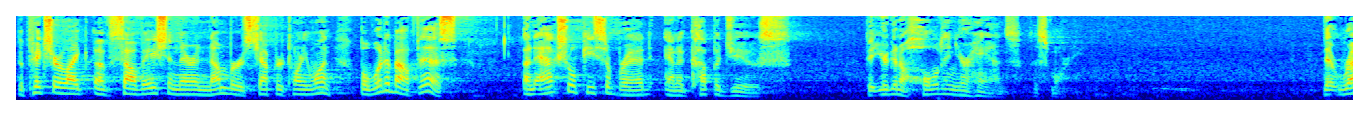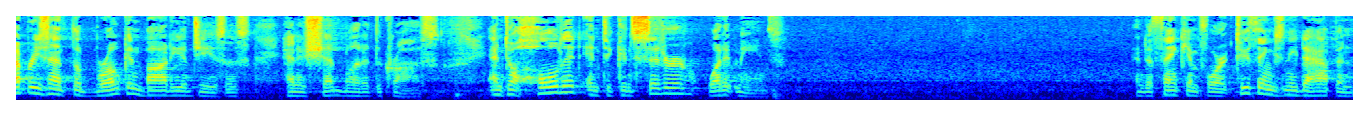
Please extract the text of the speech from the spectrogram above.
The picture like of salvation there in Numbers chapter 21. But what about this? An actual piece of bread and a cup of juice that you're going to hold in your hands this morning. That represent the broken body of Jesus and his shed blood at the cross. And to hold it and to consider what it means. And to thank him for it. Two things need to happen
